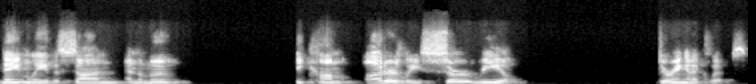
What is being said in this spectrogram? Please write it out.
namely the sun and the moon, become utterly surreal during an eclipse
